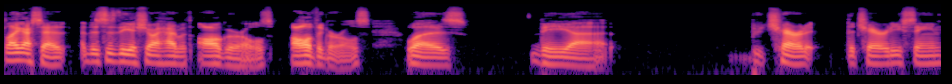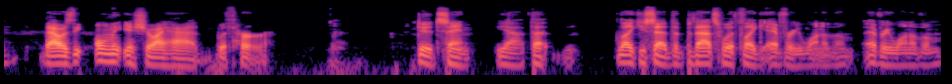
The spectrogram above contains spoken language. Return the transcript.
like I said, this is the issue I had with all girls. All the girls was the uh, charity, the charity scene. That was the only issue I had with her. Dude, same. Yeah, that. Like you said, that that's with like every one of them. Every one of them.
